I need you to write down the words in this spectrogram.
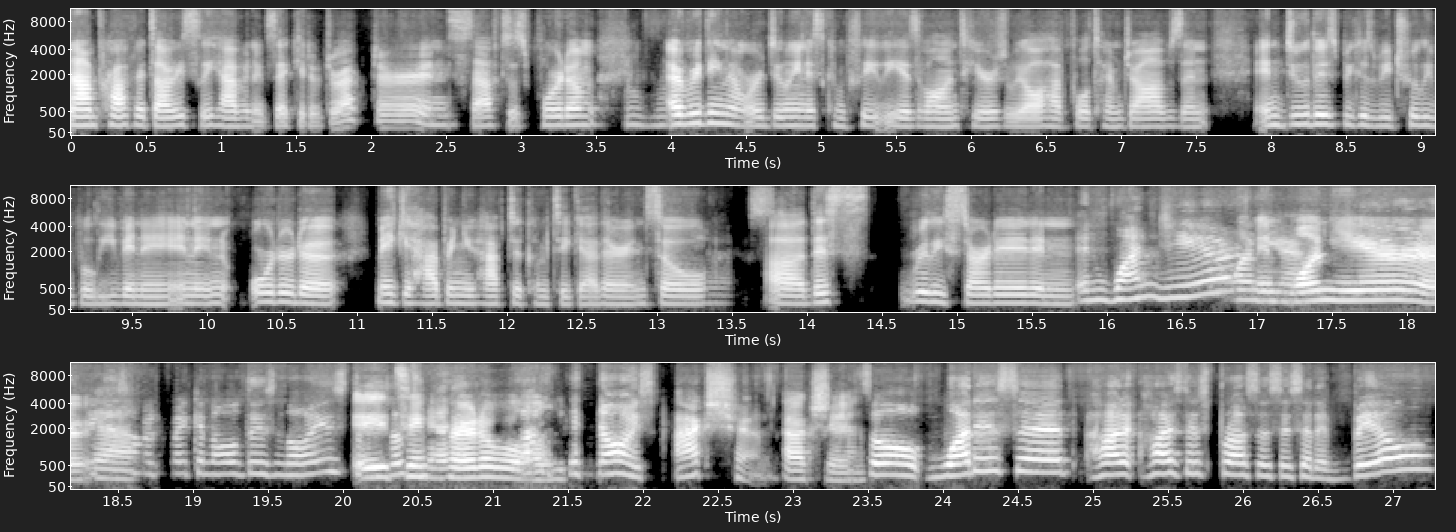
nonprofits obviously have an executive director and staff to support them. Mhm. Everything that we're doing is completely as volunteers. We all have full-time jobs and and do this because we truly believe in it. And in order to make it happen, you have to come together. And so Yes. uh, this really started in in one year in year. one year. Yeah. making all this noise It's incredible. not noise action Action. So what is it? How how is this process? Is it a bill,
